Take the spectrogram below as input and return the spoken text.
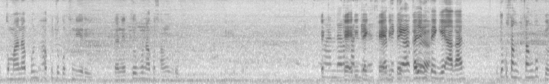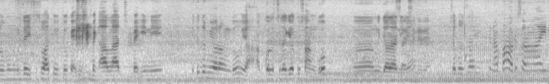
ke mana pun aku cukup sendiri. Dan itu pun aku sanggup. Kayak gitu. kayak, di diri T- kayak di Berarti T- kayak di ya? TGA kan? Itu aku sanggup sanggup gitu mau ngerjain sesuatu itu kayak di spek alat spek ini. Itu demi orang tuh ya aku selagi aku sanggup eh, saya ngejalaninya sendiri. Bisa aku selesai. Kenapa harus orang lain?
